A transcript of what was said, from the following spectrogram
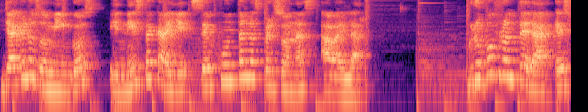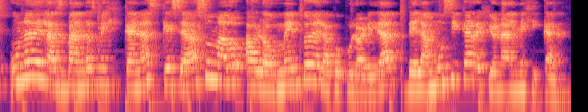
ya que los domingos en esta calle se juntan las personas a bailar. Grupo Frontera es una de las bandas mexicanas que se ha sumado al aumento de la popularidad de la música regional mexicana.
